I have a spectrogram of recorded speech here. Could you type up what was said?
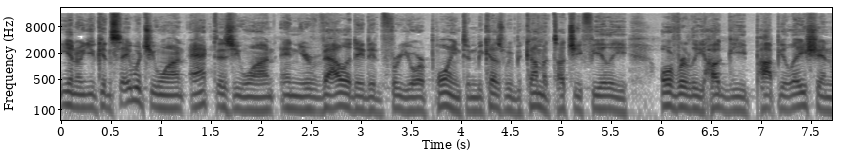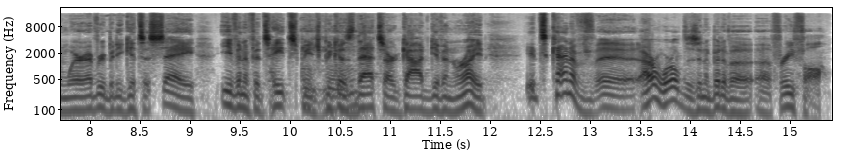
you know you can say what you want act as you want and you're validated for your point. and because we become a touchy-feely overly huggy population where everybody gets a say even if it's hate speech mm-hmm. because that's our god-given right it's kind of uh, our world is in a bit of a, a free fall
